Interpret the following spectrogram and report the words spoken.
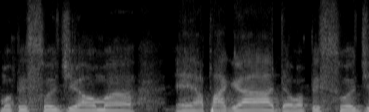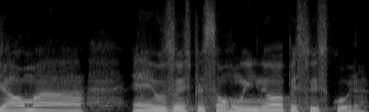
uma pessoa de alma é, apagada, uma pessoa de alma. É, eu uso uma expressão ruim, não é uma pessoa escura.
